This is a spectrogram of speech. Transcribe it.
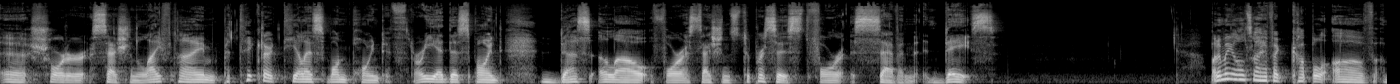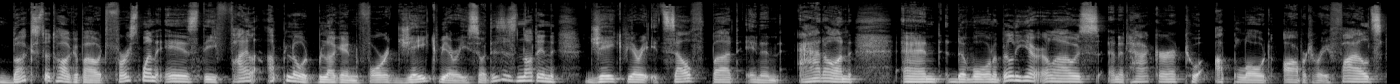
a shorter session lifetime. Particular TLS 1.3 at this point does allow for sessions to persist for seven days. But we also have a couple of bugs to talk about. First one is the file upload plugin for jQuery. So this is not in jQuery itself, but in an add-on. And the vulnerability here allows an attacker to upload arbitrary files,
